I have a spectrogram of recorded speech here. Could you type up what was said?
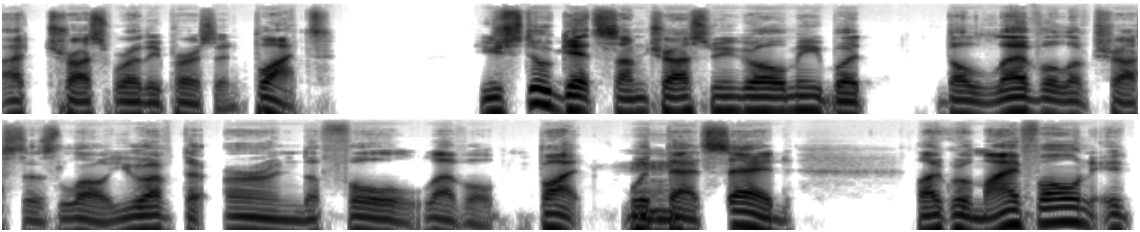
a trustworthy person. But you still get some trust when you go with me, but the level of trust is low. You have to earn the full level. But with Mhm. that said, like with my phone, it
